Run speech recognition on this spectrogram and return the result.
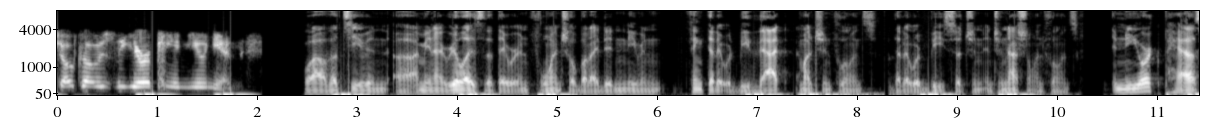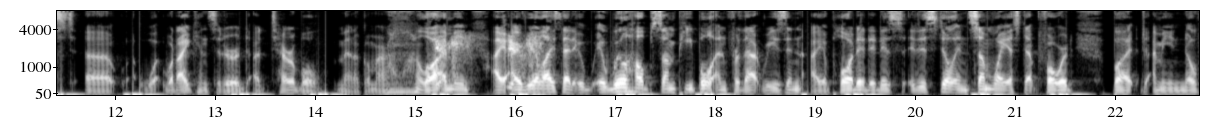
so goes the European Union. Wow, that's even. Uh, I mean, I realized that they were influential, but I didn't even think that it would be that much influence, that it would be such an international influence. New York passed uh, what, what I consider a, terrible medical marijuana law. I mean, I, I realize that it, it will help some people, and for that reason, I applaud it. It is it is still in some way a step forward, but I mean, no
